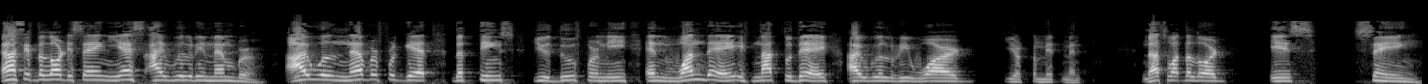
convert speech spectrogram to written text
As if the Lord is saying, yes, I will remember. I will never forget the things you do for me. And one day, if not today, I will reward your commitment. That's what the Lord is saying.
